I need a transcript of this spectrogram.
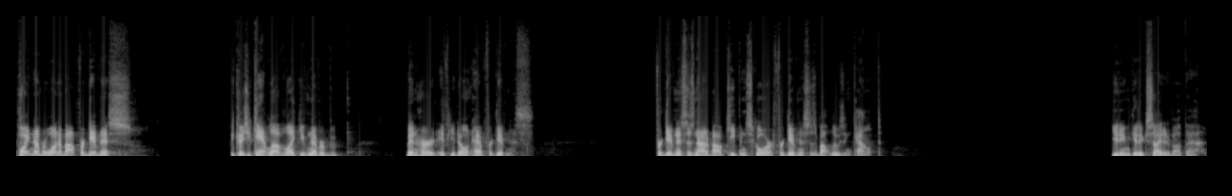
point number one about forgiveness. Because you can't love like you've never been hurt if you don't have forgiveness. Forgiveness is not about keeping score, forgiveness is about losing count. You didn't even get excited about that.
